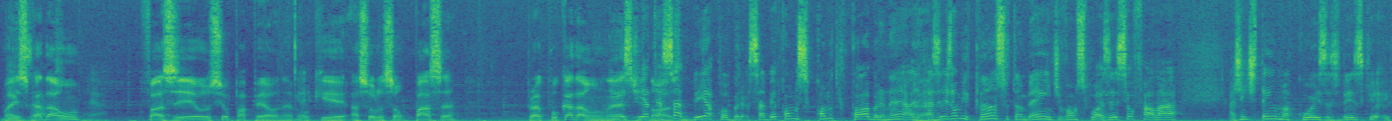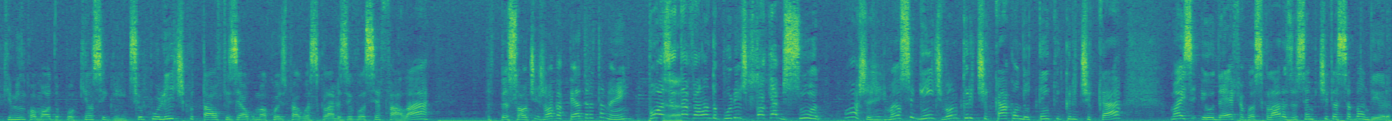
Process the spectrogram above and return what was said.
Mas Exato. cada um é. fazer o seu papel, né? É. Porque a solução passa para por cada um, né? Isso, e até nós, saber a cobra, saber como, como que cobra, né? É. Às vezes eu me canso também de, vamos supor, às vezes se eu falar A gente tem uma coisa, às vezes, que, que me incomoda um pouquinho, é o seguinte: se o político tal fizer alguma coisa para Águas Claras e você falar, o pessoal te joga pedra também. Pô, você é. tá falando do político, que absurdo. Poxa, gente, mas é o seguinte, vamos criticar quando tem que criticar, mas eu, DF Águas Claras, eu sempre tive essa bandeira.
